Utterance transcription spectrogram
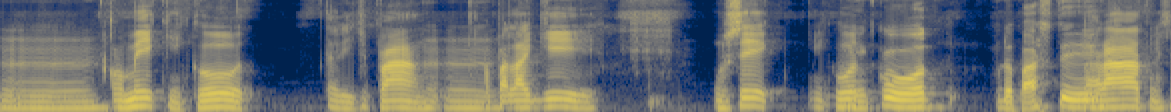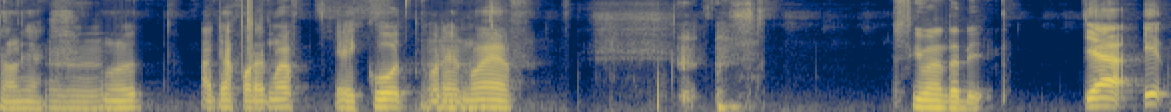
Mm. komik ngikut dari Jepang. Mm-mm. Apalagi musik ngikut Ikut udah pasti. barat misalnya. Mm. Menurut ada Korean Wave ya ikut Korean Hmm. Wave. Terus gimana tadi? Ya, it,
